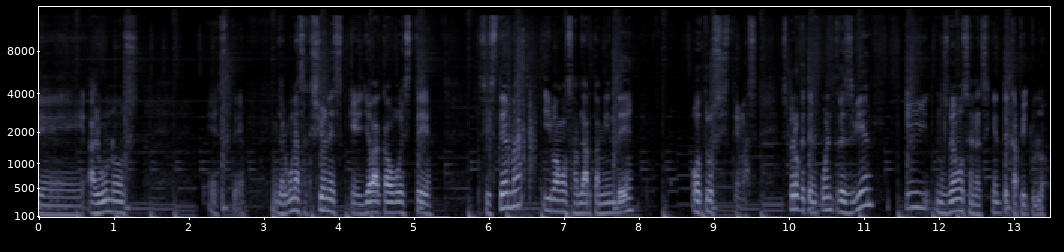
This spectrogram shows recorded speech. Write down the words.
de algunos este, de algunas acciones que lleva a cabo este sistema y vamos a hablar también de otros sistemas. Espero que te encuentres bien y nos vemos en el siguiente capítulo.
